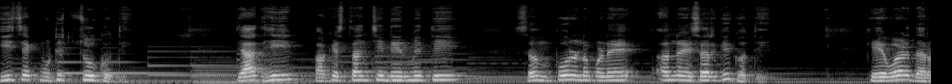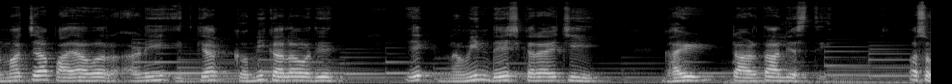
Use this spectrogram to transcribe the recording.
हीच एक मोठी चूक होती. त्यात ही पाकिस्तानची निर्मिती संपूर्णपणे अनैसर्गिक होती. केवळ धर्माच्या पायावर आणि इतक्या कमी कालावधीत एक नवीन देश करायची घाई टाळता आली असती. असो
